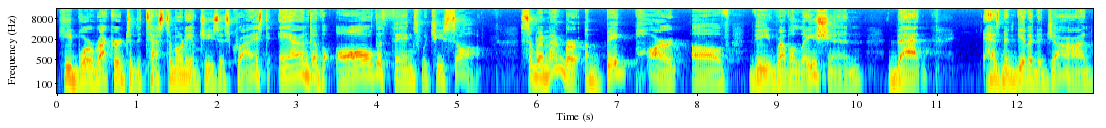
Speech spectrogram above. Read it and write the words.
He bore record to the testimony of Jesus Christ and of all the things which he saw. So remember, a big part of the revelation that has been given to John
